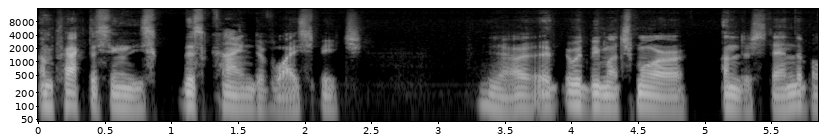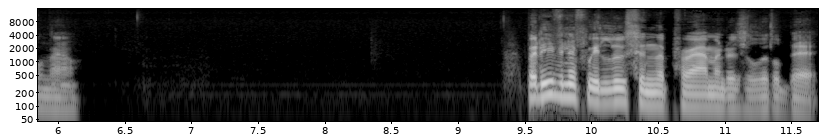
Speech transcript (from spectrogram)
I'm practicing these this kind of wise speech." You know, it, it would be much more understandable now. But even if we loosen the parameters a little bit,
